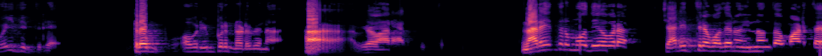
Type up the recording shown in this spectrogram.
ಬೈದಿದ್ರೆ ಟ್ರಂಪ್ ಅವರಿಬ್ಬರ ನಡುವಿನ ವ್ಯವಹಾರ ಆಗ್ತಿತ್ತು. ನರೇಂದ್ರ ಮೋದಿ ಅವರ ಚಾರಿತ್ರ್ಯವದನ ಇನ್ನೊಂದು ಮಾಡ್ತಾ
